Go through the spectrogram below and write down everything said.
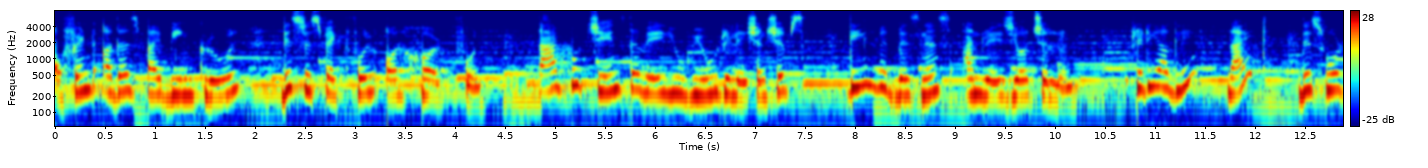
offend others by being cruel, disrespectful, or hurtful? That would change the way you view relationships, deal with business, and raise your children. Pretty ugly, right? This would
